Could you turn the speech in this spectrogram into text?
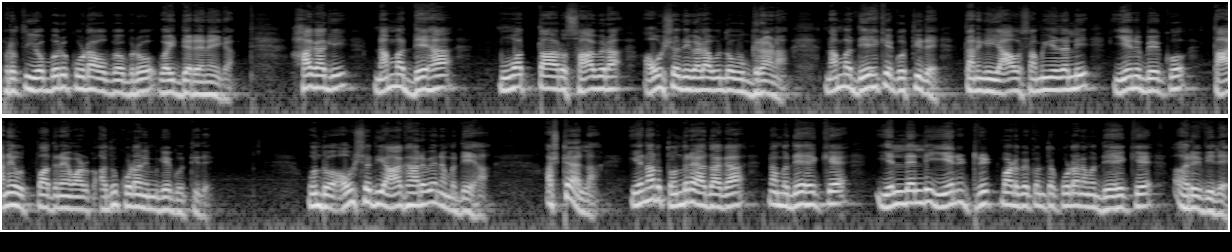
ಪ್ರತಿಯೊಬ್ಬರೂ ಕೂಡ ಒಬ್ಬೊಬ್ಬರು ವೈದ್ಯರೇನೇ ಈಗ. ಹಾಗಾಗಿ ನಮ್ಮ ದೇಹ ಮೂವತ್ತಾರು ಸಾವಿರ ಔಷಧಿಗಳ ಒಂದು ಉಗ್ರಾಣ. ನಮ್ಮ ದೇಹಕ್ಕೆ ಗೊತ್ತಿದೆ, ತನಗೆ ಯಾವ ಸಮಯದಲ್ಲಿ ಏನು ಬೇಕೋ ತಾನೇ ಉತ್ಪಾದನೆ ಮಾಡ್ಕೊ, ಅದು ಕೂಡ ನಿಮಗೆ ಗೊತ್ತಿದೆ. ಒಂದು ಔಷಧಿ ಆಹಾರವೇ ನಮ್ಮ ದೇಹ. ಅಷ್ಟೇ ಅಲ್ಲ, ಏನಾದರೂ ತೊಂದರೆ ಆದಾಗ ನಮ್ಮ ದೇಹಕ್ಕೆ ಎಲ್ಲೆಲ್ಲಿ ಏನು ಟ್ರೀಟ್ ಮಾಡಬೇಕು ಅಂತ ಕೂಡ ನಮ್ಮ ದೇಹಕ್ಕೆ ಅರಿವಿದೆ.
